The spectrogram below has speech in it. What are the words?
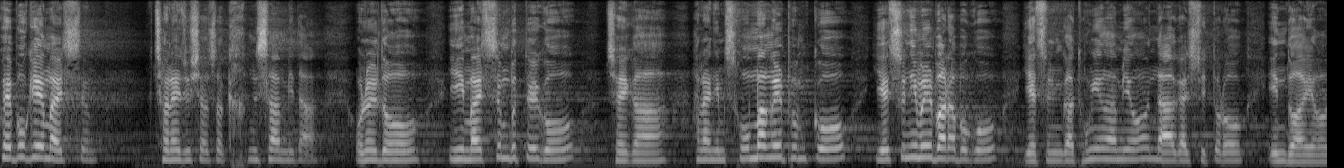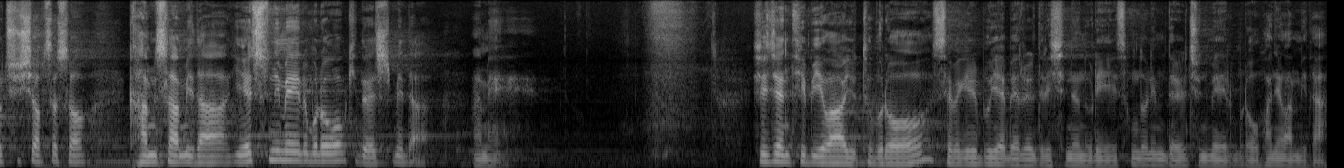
회복의 말씀 전해주셔서 감사합니다. 오늘도 이 말씀 붙들고 저희가 하나님 소망을 품고 예수님을 바라보고 예수님과 동행하며 나아갈 수 있도록 인도하여 주시옵소서 감사합니다. 예수님의 이름으로 기도했습니다. 아멘. CGN TV와 유튜브로 새벽 일부 예배를 드리시는 우리 성도님들 주님의 이름으로 환영합니다.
